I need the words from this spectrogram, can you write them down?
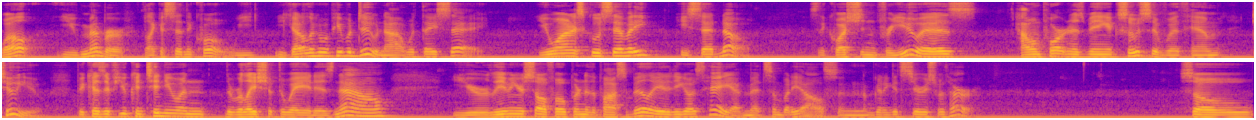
Well, you remember, like I said in the quote, we you got to look at what people do, not what they say. You want exclusivity? He said no. So the question for you is, how important is being exclusive with him to you? Because if you continue in the relationship the way it is now, you're leaving yourself open to the possibility that he goes, "Hey, I've met somebody else, and I'm going to get serious with her." So,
